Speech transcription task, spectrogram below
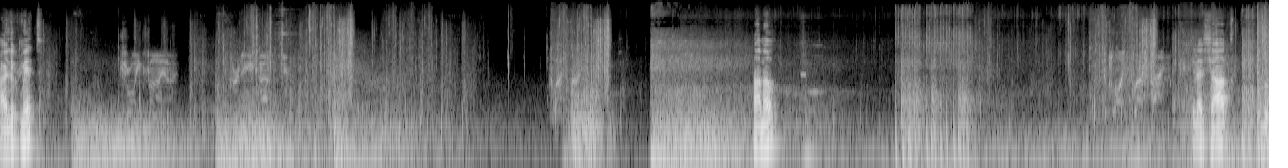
I look mid. Tunnel. Flash at. Dur.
